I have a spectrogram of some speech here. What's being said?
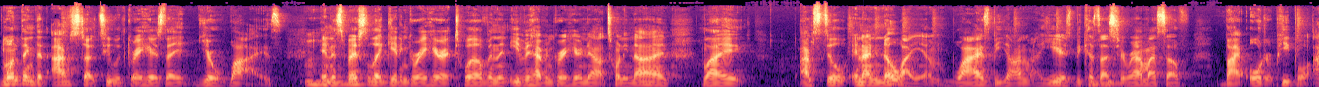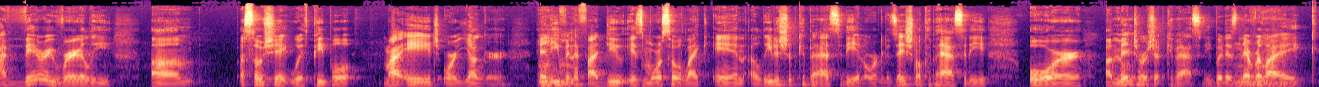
one thing that I've stuck to with gray hair is that you're wise and mm-hmm. especially like getting gray hair at 12 and then even having gray hair now at 29 like I'm still, and I know I am wise beyond my years because I mm-hmm. surround myself by older people. I very rarely um, associate with people my age or younger. And mm-hmm. even if I do, it's more so like in a leadership capacity, an organizational capacity, or a mentorship capacity. But it's never like,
